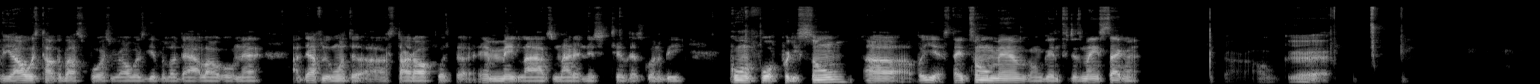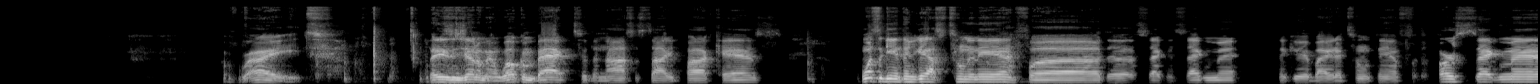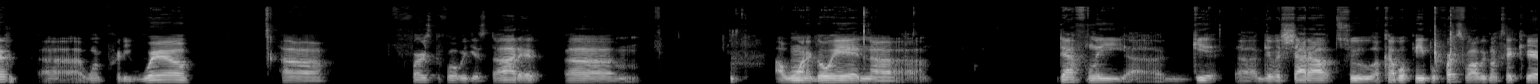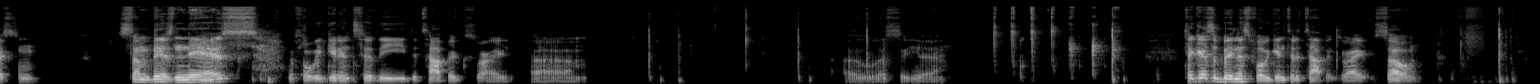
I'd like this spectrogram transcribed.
we always talk about sports. We always give a little dialogue on that. I definitely want to uh, start off with the Inmate Lives Matter initiative that's going to be going forth pretty soon. Uh, but yeah, stay tuned, man. We're gonna get into this main segment. Oh, good. All right. Ladies and gentlemen, welcome back to the Nas Society podcast. Once again, thank you guys for tuning in for the second segment. Thank you everybody that tuned in for the first segment. Uh, went pretty well. Uh, first, before we get started, um, I want to go ahead and uh, definitely uh, get uh, give a shout out to a couple people. First of all, we're gonna take care of some some business before we get into the the topics, right? Um, oh, let's see here. Take care of some business before we get into the topics, right? So,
